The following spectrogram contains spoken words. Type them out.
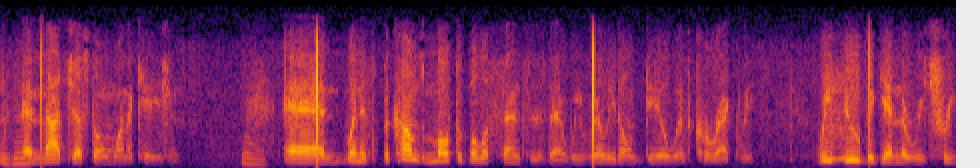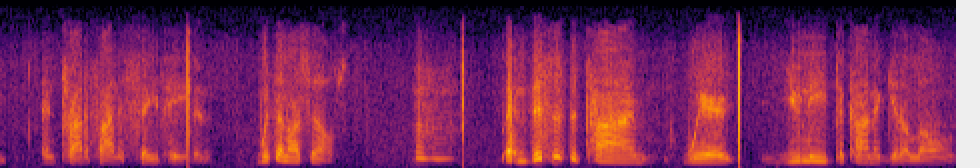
Mhm. and not just on one occasion. right. And when it becomes multiple offenses that we really don't deal with correctly, we Mhm. do begin to retreat and try to find a safe haven within ourselves. Mhm. And this is the time where you need to kind of get alone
